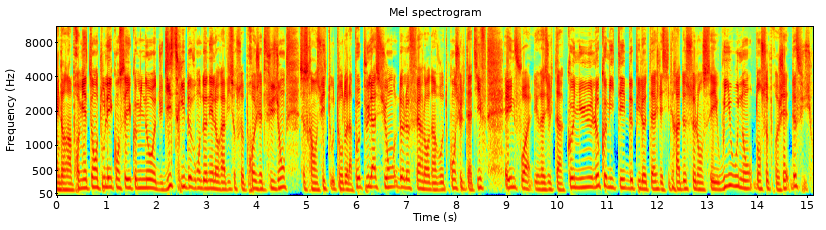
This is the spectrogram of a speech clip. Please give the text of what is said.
Et dans un premier temps, tous les conseillers communaux du district devront donner leur avis sur ce projet de fusion. Ce sera ensuite au tour de la population de le faire lors d'un vote consultatif. Et une fois les résultats connus, le comité de pilotage décidera de se lancer, oui ou non, dans ce projet de fusion.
